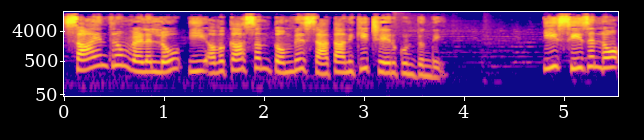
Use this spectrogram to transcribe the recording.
సాయంత్రం వేళల్లో ఈ అవకాశం తొంభై శాతానికి చేరుకుంటుంది. ఈ సీజన్లో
